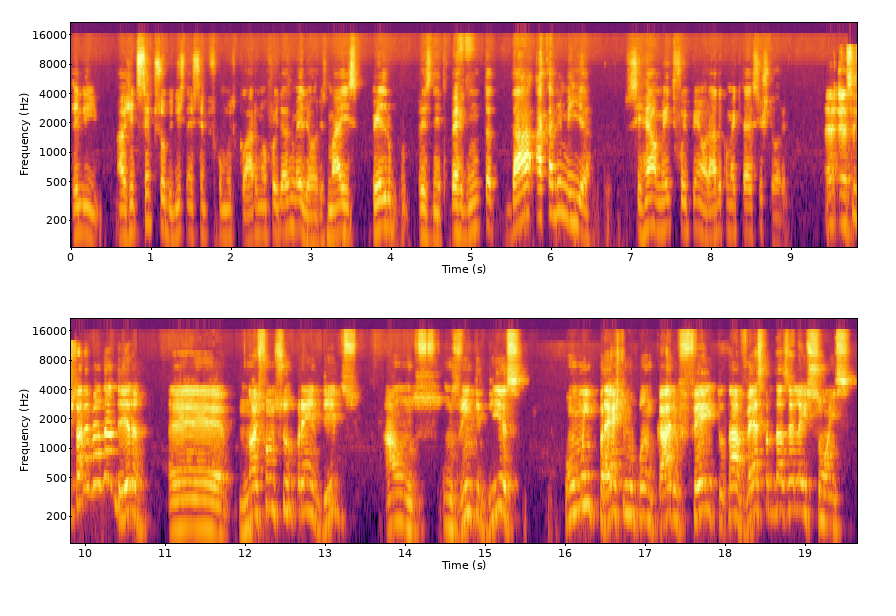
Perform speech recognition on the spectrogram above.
ele, a gente sempre soube disso, né, sempre ficou muito claro, não foi das melhores, mas Pedro, presidente, pergunta da academia, se realmente foi penhorada, como é que está essa história? É, essa história é verdadeira. É, nós fomos surpreendidos há uns, uns 20 dias com um empréstimo bancário feito na véspera das eleições.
